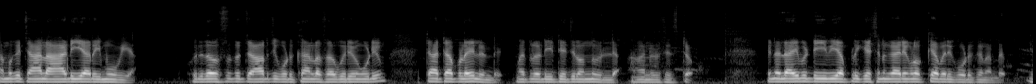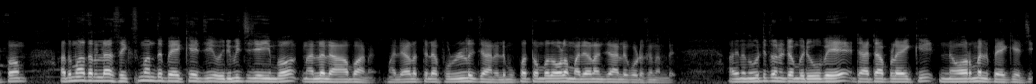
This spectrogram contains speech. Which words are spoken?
നമുക്ക് ചാനൽ ആഡ് ചെയ്യുക റിമൂവ് ചെയ്യാം. ഒരു ദിവസത്തെ ചാർജ് കൊടുക്കാനുള്ള സൗകര്യവും കൂടിയും ടാറ്റ പ്ലേയിലുണ്ട് മറ്റുള്ള ഡി ടി എച്ചിലൊന്നുമില്ല അങ്ങനെ ഒരു സിസ്റ്റം പിന്നെ ലൈവ് ടി വി അപ്ലിക്കേഷനും കാര്യങ്ങളൊക്കെ അവർ കൊടുക്കുന്നുണ്ട്. ഇപ്പം അതുമാത്രമല്ല സിക്സ് മന്ത് പാക്കേജ് ഒരുമിച്ച് ചെയ്യുമ്പോൾ നല്ല ലാഭമാണ്. മലയാളത്തിലെ ഫുള്ള് ചാനൽ മുപ്പത്തൊമ്പതോളം മലയാളം ചാനൽ കൊടുക്കുന്നുണ്ട്. അതിന് നൂറ്റി തൊണ്ണൂറ്റൊമ്പത് രൂപയെ ടാറ്റ പ്ലേക്ക് normal package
